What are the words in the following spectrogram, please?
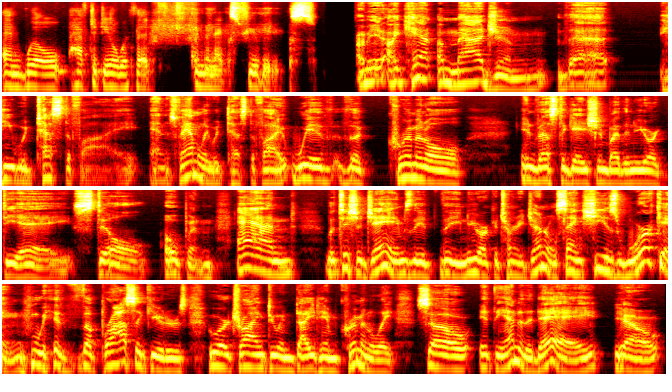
and will have to deal with it in the next few weeks. I mean, I can't imagine that he would testify and his family would testify with the criminal investigation by the New York DA still open. And Letitia James, the, the New York Attorney General, saying she is working with the prosecutors who are trying to indict him criminally. So at the end of the day, you know,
